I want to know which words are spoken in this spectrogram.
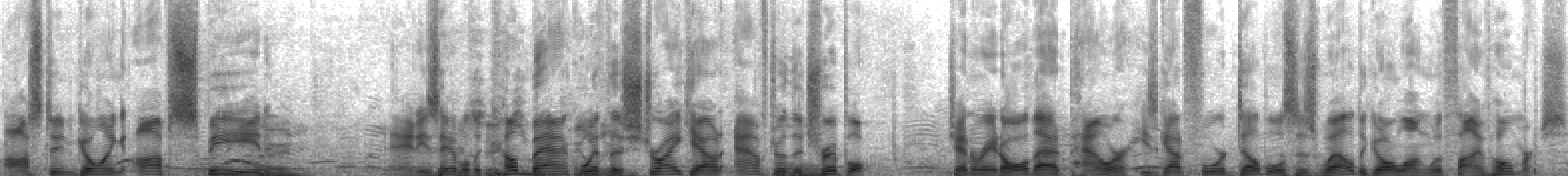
Austin going off speed. And he's able to come back with a strikeout after the triple. Generate all that power. He's got four doubles as well to go along with five homers.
